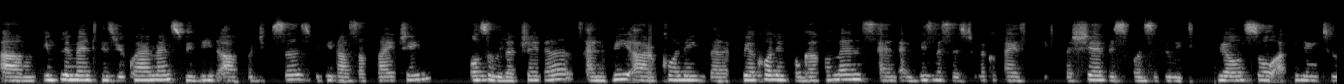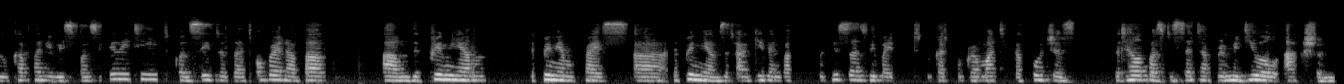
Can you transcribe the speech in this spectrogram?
um, implement these requirements within our producers, within our supply chain, also with our traders. And we are calling the we are calling for governments and, and businesses to recognize the shared responsibility. We are also appealing to company responsibility to consider that over and above um, the premium, the premium price, uh, the premiums that are given back to producers, we might look at programmatic approaches that help us to set up remedial action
